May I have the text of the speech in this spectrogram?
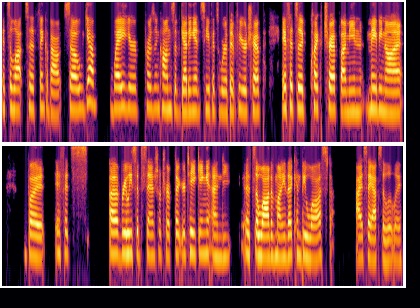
It's a lot to think about. So yeah, weigh your pros and cons of getting it, see if it's worth it for your trip. If it's a quick trip, I mean, maybe not. but if it's a really substantial trip that you're taking and it's a lot of money that can be lost, I say absolutely.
